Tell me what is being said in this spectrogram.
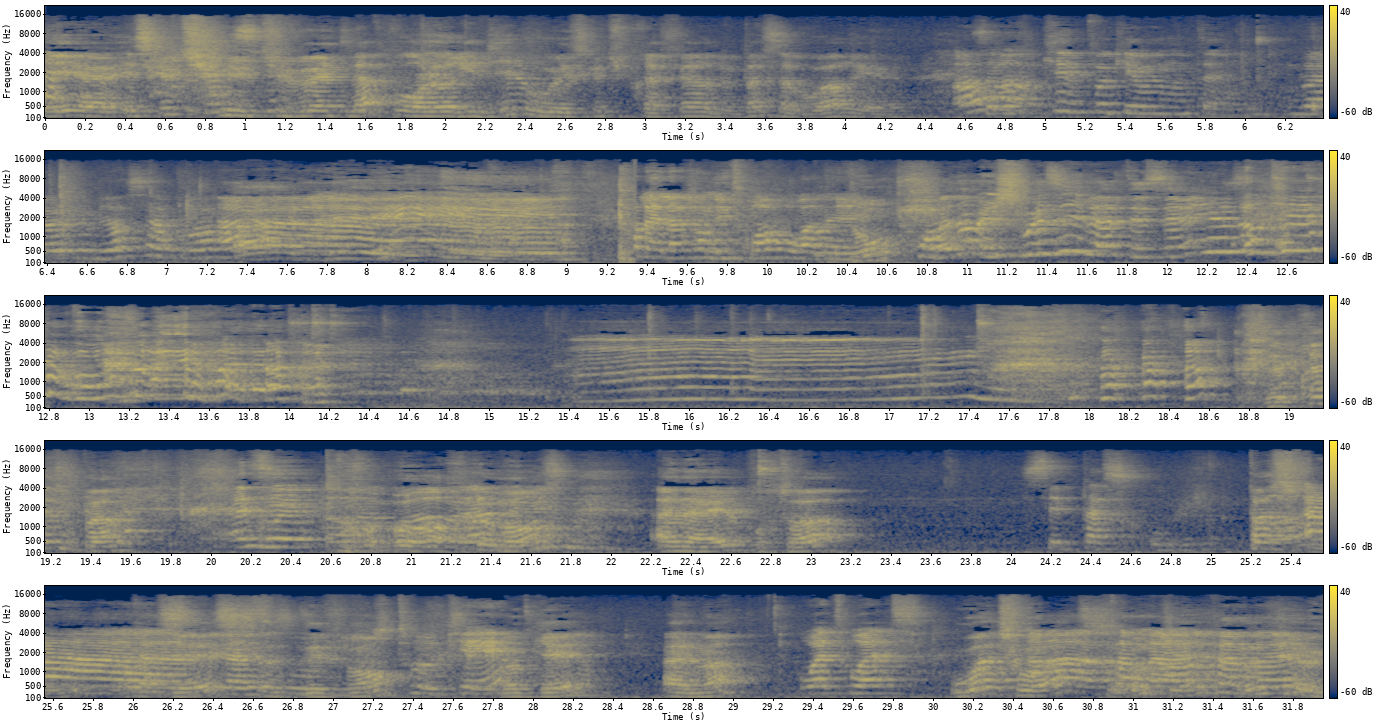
Et euh, est-ce que tu, tu veux être là pour le reveal ou est-ce que tu préfères ne pas savoir et... Oh, Savoir quel Pokémon on t'a mis. bah, je veux bien savoir. Allez Hey Oh là là, j'en ai trois pour Anaël. Donc, Oh bah non, mais choisis là, t'es sérieuse Ok, vous êtes prête ou pas Vas-y. On recommence. Anaël, pour toi, C'est passe rouge. passe rouge. Ah, ok, ça se rouge. défend. Ok. Ok. Alma What what? What what Ah, pas Ok, mal,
